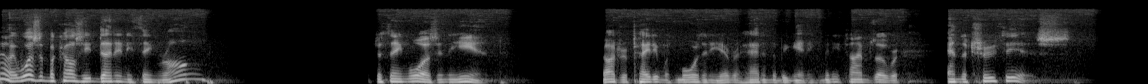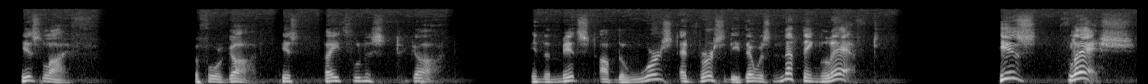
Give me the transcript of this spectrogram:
No, it wasn't because he'd done anything wrong. But the thing was, in the end, God repaid him with more than he ever had in the beginning, many times over. And the truth is, his life before God, his faithfulness to God, in the midst of the worst adversity, there was nothing left. His flesh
